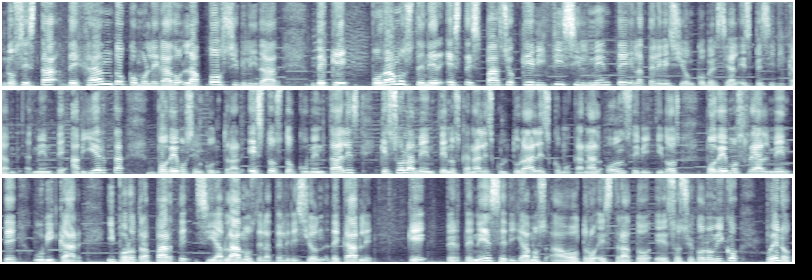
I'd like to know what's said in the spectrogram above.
nos está dejando como legado la posibilidad de que podamos tener este espacio que difícilmente en la televisión comercial, específicamente abierta, podemos encontrar. Estos documentales que solamente en los canales culturales como Canal 11 y 22 podemos realmente ubicar. Y por otra parte, si hablamos de la televisión de cable, que pertenece, digamos, a otro estrato eh, socioeconómico, bueno,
